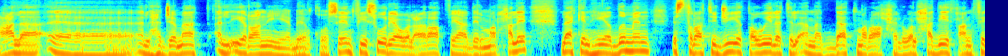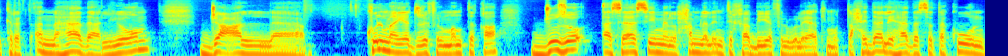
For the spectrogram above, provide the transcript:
على آه، الهجمات الإيرانية بين قوسين في سوريا والعراق في هذه المرحلة. لكن هي ضمن استراتيجية طويلة الأمد ذات مراحل. والحديث عن فكرة أن هذا اليوم جعل آه، كل ما يجري في المنطقة جزء أساسي من الحملة الانتخابية في الولايات المتحدة، لهذا ستكون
